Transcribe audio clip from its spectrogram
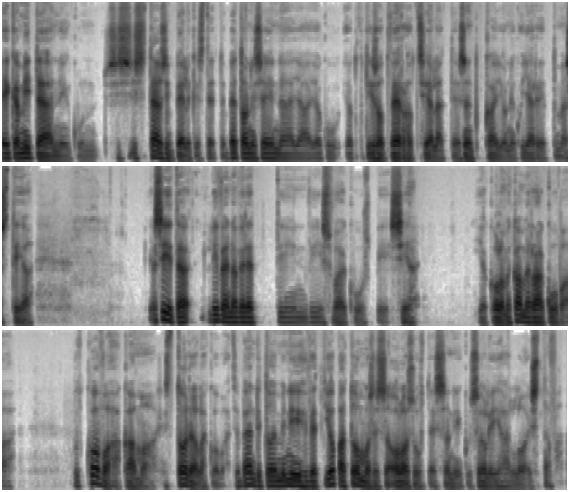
eikä mitään niin kuin, siis, siis täysin pelkistetty. Betoniseinää ja joku, jotkut isot verhot siellä, ettei se nyt kaiju niin kuin järjettömästi ja – ja siitä livenä vedettiin viisi vai kuusi biisiä ja kolme kameraa kuvaa. Mutta kovaa kamaa, siis todella kovaa. Se bändi toimi niin hyvin, että jopa tuommoisessa olosuhteessa niin kuin se oli ihan loistava.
